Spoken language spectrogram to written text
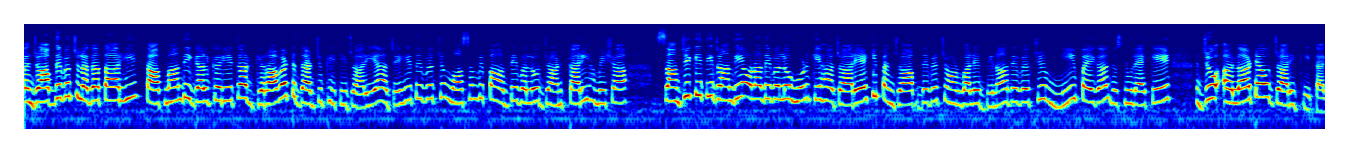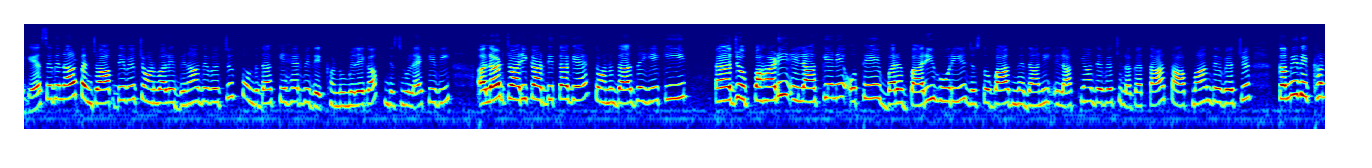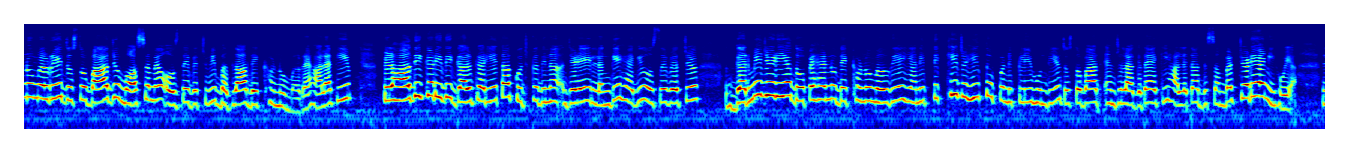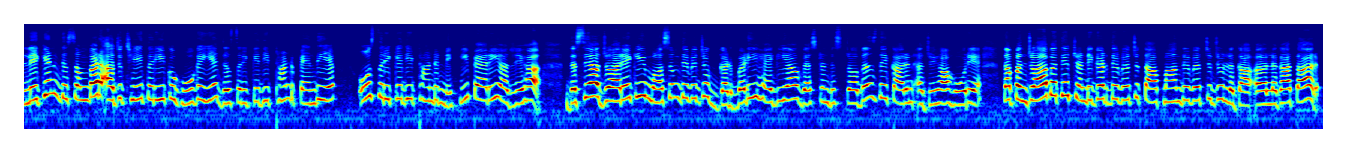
ਪੰਜਾਬ ਦੇ ਵਿੱਚ ਲਗਾਤਾਰ ਹੀ ਤਾਪਮਾਨ ਦੀ ਗੱਲ ਕਰੀਏ ਤਾਂ ਗਿਰਾਵਟ ਦਰਜ ਕੀਤੀ ਜਾ ਰਹੀ ਹੈ। ਅਜਿਹੇ ਦੇ ਵਿੱਚ ਮੌਸਮ ਵਿਭਾਗ ਦੇ ਵੱਲੋਂ ਜਾਣਕਾਰੀ ਹਮੇਸ਼ਾ ਸਾਂਝੀ ਕੀਤੀ ਜਾਂਦੀ ਹੈ। ਉਹਨਾਂ ਦੇ ਵੱਲੋਂ ਹੁਣ ਕਿਹਾ ਜਾ ਰਿਹਾ ਹੈ ਕਿ ਪੰਜਾਬ ਦੇ ਵਿੱਚ ਆਉਣ ਵਾਲੇ ਦਿਨਾਂ ਦੇ ਵਿੱਚ ਮੀਂਹ ਪਏਗਾ, ਜਿਸ ਨੂੰ ਲੈ ਕੇ ਜੋ ਅਲਰਟ ਹੈ ਉਹ ਜਾਰੀ ਕੀਤਾ ਗਿਆ ਇਸੇ ਦੇ ਨਾਲ ਪੰਜਾਬ ਦੇ ਵਿੱਚ ਆਉਣ ਵਾਲੇ ਦਿਨਾਂ ਦੇ ਵਿੱਚ ਧੁੰਦ ਦਾ ਕਹਿਰ ਵੀ ਦੇਖਣ ਨੂੰ ਮਿਲੇਗਾ, ਜਿਸ ਨੂੰ ਲੈ ਕੇ ਵੀ ਅਲਰਟ ਜਾਰੀ ਕਰ ਦਿੱਤਾ ਗਿਆ ਤੁਹਾਨੂੰ ਦੱਸ ਦਈਏ ਕਿ ਜੋ ਪਹਾੜੀ ਇਲਾਕੇ ਨੇ, ਉੱਥੇ ਬਰਫ਼ਬਾਰੀ ਹੋ ਰਹੀ ਹੈ। ਜਿਸ ਤੋਂ ਬਾਅਦ ਮੈਦਾਨੀ ਇਲਾਕਿਆਂ ਦੇ ਵਿੱਚ ਲਗਾਤਾਰ ਤਾਪਮਾਨ ਦੇ ਵਿੱਚ ਕਮੀ ਦੇਖਣ ਨੂੰ ਮਿਲ ਰਹੀ ਹੈ। ਜਿਸ ਤੋਂ ਬਾਅਦ ਜੋ ਮੌਸਮ ਹੈ, ਉਸ ਦੇ ਵਿੱਚ ਵੀ ਬਦਲਾਅ ਦੇਖਣ ਨੂੰ ਮਿਲ ਰਿਹਾ ਹਾਲਾਂਕਿ, ਫਿਲਹਾਲ ਦੀ ਘੜੀ ਦੀ ਗੱਲ ਕਰੀਏ ਤਾਂ ਕੁਝ ਕੁ ਦਿਨ ਜਿਹੜੇ ਲੰਗੇ ਹੈਗੇ, ਉਸ ਦੇ ਵਿੱਚ ਗਰਮੀ ਜਿਹੜੀ ਹੈ, ਦੁਪਹਿਰ ਨੂੰ ਦੇਖਣ ਨੂੰ ਮਿਲਦੀ ਹੈ। ਯਾਨੀ ਤਿੱਖੀ ਜਿਹੀ ਧੁੱਪ ਨਿਕਲੀ ਹੁੰਦੀ ਹੈ। ਜਿਸ ਤੋਂ ਬਾਅਦ ਇੰਜ ਲੱਗਦਾ ਹੈ ਕਿ ਹਾਲੇ ਤਾਂ ਦਸੰਬਰ ਚੜਿਆ ਹੀ ਨਹੀਂ ਹੋਇਆ। ਲੇਕਿਨ ਦਸੰਬਰ ਅੱਜ 6 ਤਰੀਕ ਹੋ ਗਈ ਹੈ। ਜਿਸ ਤਰੀਕੇ ਦੀ ਠੰਡ ਪੈਂਦੀ ਹੈ ਉਸ ਤਰੀਕੇ ਦੀ ਠੰਡ ਨਹੀਂ ਪੈ ਰਹੀ ਅਜਿਹਾ ਦੱਸਿਆ ਜਾ ਰਿਹਾ ਕਿ ਮੌਸਮ ਦੇ ਵਿੱਚ ਜੋ ਗੜਬੜੀ ਹੈਗੀ ਆ ਵੈਸਟਰਨ ਡਿਸਟਰਬੈਂਸ ਦੇ ਕਾਰਨ ਅਜਿਹਾ ਹੋ ਰਿਹਾ ਤਾਂ ਪੰਜਾਬ ਅਤੇ ਚੰਡੀਗੜ੍ਹ ਦੇ ਵਿੱਚ ਤਾਪਮਾਨ ਦੇ ਵਿੱਚ ਜੋ ਲਗਾਤਾਰ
